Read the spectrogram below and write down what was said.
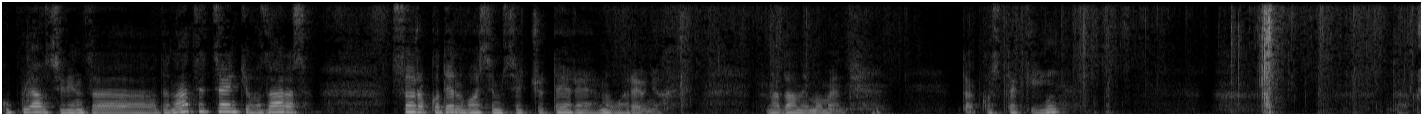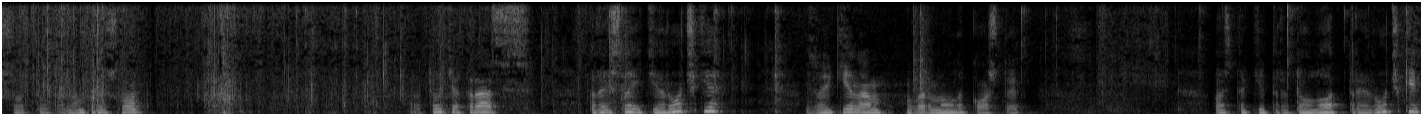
Куплявся він за 11 центів, а зараз 41,84 ну, в гривнях на даний момент. Так, ось такий. Так, що тут нам прийшло? А тут якраз прийшли ті ручки, за які нам вернули кошти. Ось такі три, лот три ручки.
